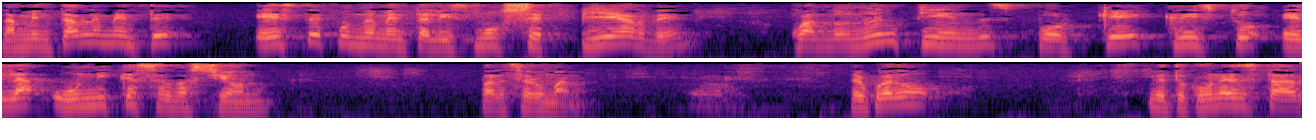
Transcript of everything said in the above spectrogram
Lamentablemente, este fundamentalismo se pierde cuando no entiendes por qué Cristo es la única salvación para el ser humano. Recuerdo, me tocó una vez estar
